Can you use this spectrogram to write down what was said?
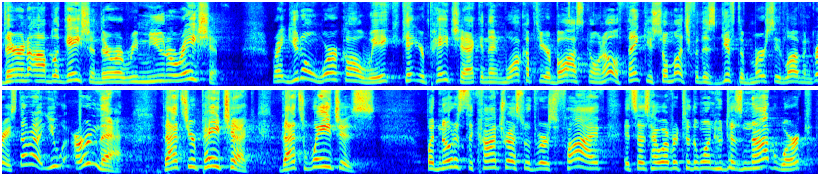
they're an obligation, they're a remuneration. Right? You don't work all week, get your paycheck, and then walk up to your boss going, Oh, thank you so much for this gift of mercy, love, and grace. No, no, you earn that. That's your paycheck, that's wages. But notice the contrast with verse 5. It says, However, to the one who does not work,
